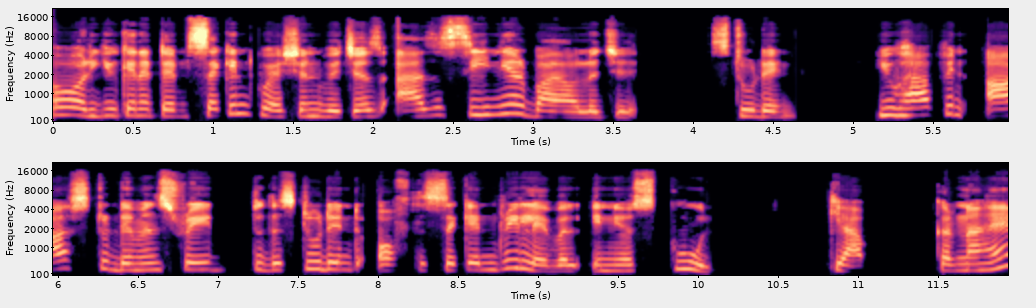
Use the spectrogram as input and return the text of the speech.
और you can attempt second question which is as a senior biology student you have been asked to demonstrate to the student of the secondary level in your school क्या करना है?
